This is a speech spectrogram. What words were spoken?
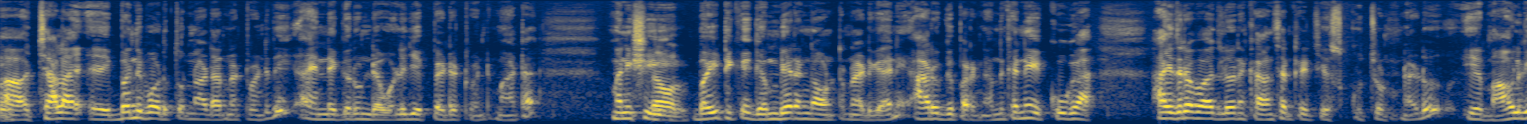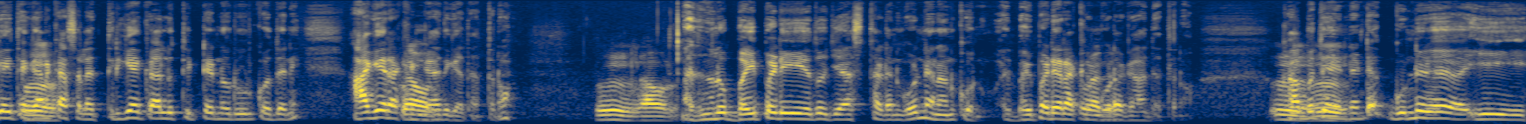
ఆ, చాలా ఇబ్బంది పడుతున్నాడు అన్నటువంటిది ఆయన దగ్గర ఉండేవాళ్ళు చెప్పేటటువంటి మాట. మనిషి బయటికి గంభీరంగా ఉంటున్నాడు కానీ ఆరోగ్యపరంగా అందుకనే ఎక్కువగా హైదరాబాద్లోనే కాన్సన్ట్రేట్ చేసి కూర్చుంటున్నాడు. ఏ మామూలుగా అయితే కనుక అసలు తిరిగే కాళ్ళు తిట్టే ఊరుకోదని ఆగే రకం కాదు కదా అతను. అవును. అందులో భయపడి ఏదో చేస్తాడని కూడా నేను అనుకోను. భయపడే రకం కూడా కాదు అతను. కాకపోతే ఏంటంటే గుండె ఈ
